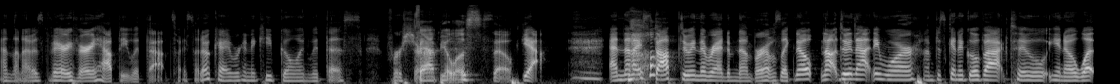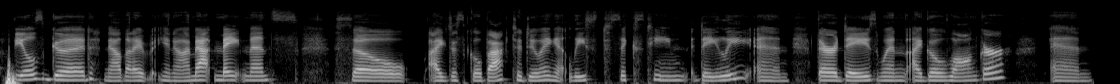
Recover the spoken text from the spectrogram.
and then I was very, very happy with that. So I said, okay, we're going to keep going with this for sure. Fabulous. So yeah. And then I stopped doing the random number. I was like, nope, not doing that anymore. I'm just going to go back to, you know, what feels good now that I've, you know, I'm at maintenance. So I just go back to doing at least 16 daily. And there are days when I go longer. And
